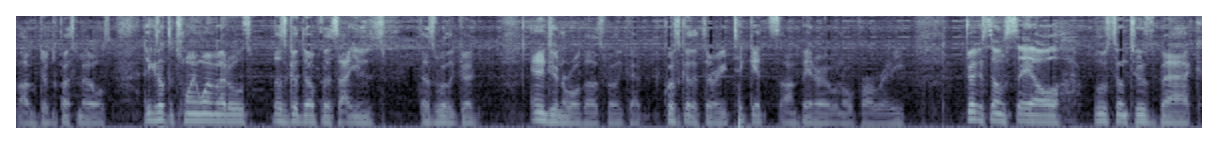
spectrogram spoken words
um Dungeon Quest medals. I think it's up to twenty one medals. That's good though for the side. That's really good. And in general though, it's really good. Of course got the thirty tickets on um, banner went over already. Dragonstone sale, Bluestone 2's back.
